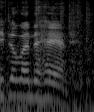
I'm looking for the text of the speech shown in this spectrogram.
Need to lend a hand.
